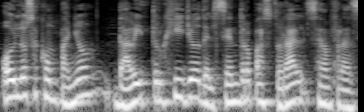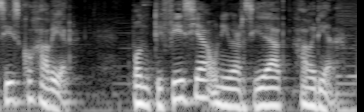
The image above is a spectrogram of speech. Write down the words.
Hoy los acompañó David Trujillo del Centro Pastoral San Francisco Javier, Pontificia Universidad Javeriana.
